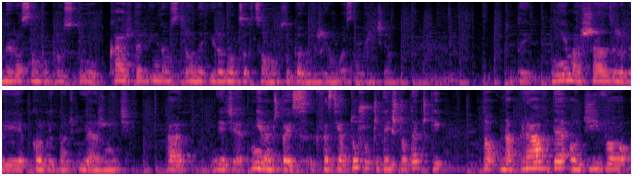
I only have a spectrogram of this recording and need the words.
One rosną po prostu każde w inną stronę i robią co chcą. Zupełnie żyją własnym życiem. Tutaj nie ma szans, żeby je jakkolwiek bądź ujarzmić. A wiecie, nie wiem czy to jest kwestia tuszu czy tej szczoteczki, to naprawdę o dziwo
